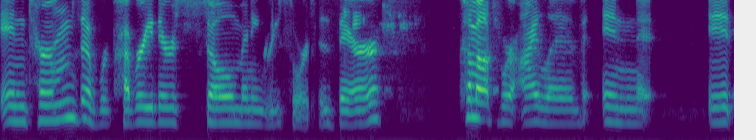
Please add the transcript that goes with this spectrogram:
in terms of recovery, there's so many resources there. Come out to where I live and it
